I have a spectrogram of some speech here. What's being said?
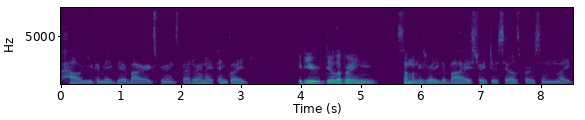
how you can make their buyer experience better. And I think like if you're delivering someone who's ready to buy straight to a salesperson, like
